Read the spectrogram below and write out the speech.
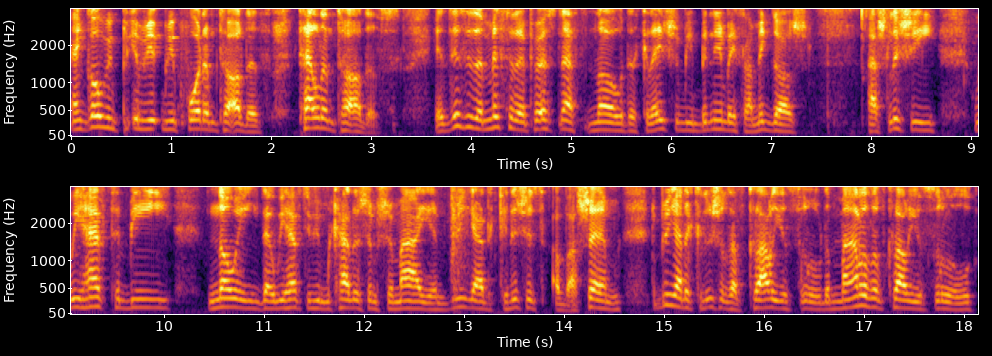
and go re- re- report them to others, tell them to others. If this is a mitzvah, a person has to know that Kadei should be binyan beis hamikdash Hashlishi, we have to be knowing that we have to be Mekadosh Shemai and bring out the Kedushas of Hashem, to bring out the Kedushas of Klal Yisrael, the manners of Klal Yisrael,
